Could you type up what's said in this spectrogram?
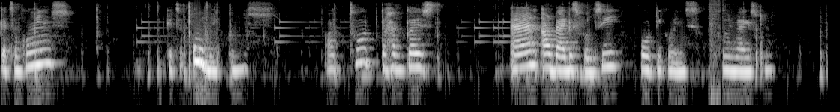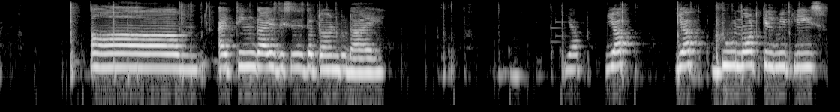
Get some coins. Get some. Oh my goodness. I thought that guy's. And our bag is full. See? 40 coins. Coin bag is full. Um, I think, guys, this is the turn to die. Yep. Yup. Yup, do not kill me, please.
